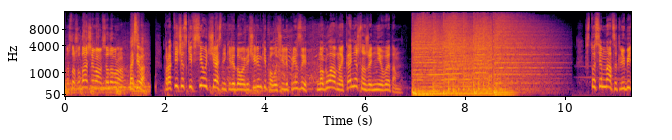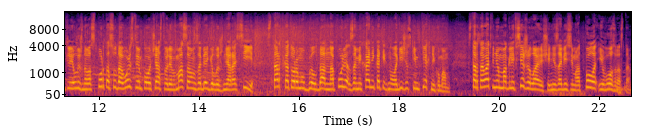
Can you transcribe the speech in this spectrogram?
Ну что ж, удачи вам, всего доброго. Спасибо. Практически все участники ледовой вечеринки получили призы, но главное, конечно же, не в этом. 117 любителей лыжного спорта с удовольствием поучаствовали в массовом забеге «Лыжня России», старт которому был дан на поле за механико-технологическим техникумом. Стартовать в нем могли все желающие, независимо от пола и возраста.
